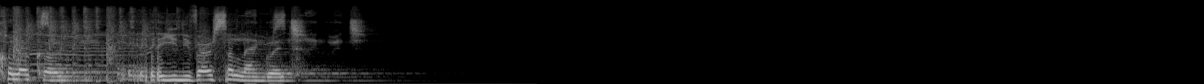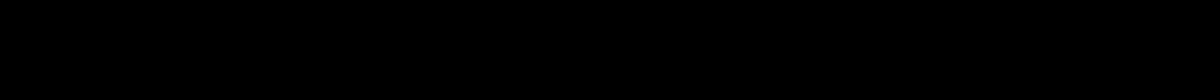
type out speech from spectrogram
Circoloco, the universal language.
